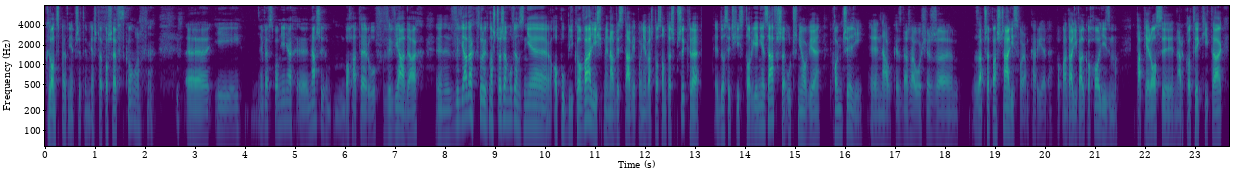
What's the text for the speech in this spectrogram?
kląc pewnie przy tym jeszcze poszewską. E, I we wspomnieniach e, naszych bohaterów, w wywiadach, w wywiadach, których no szczerze mówiąc nie opublikowaliśmy na wystawie, ponieważ to są też przykre dosyć historie, nie zawsze uczniowie kończyli naukę. Zdarzało się, że zaprzepaszczali swoją karierę, popadali w alkoholizm, papierosy, narkotyki, tak,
